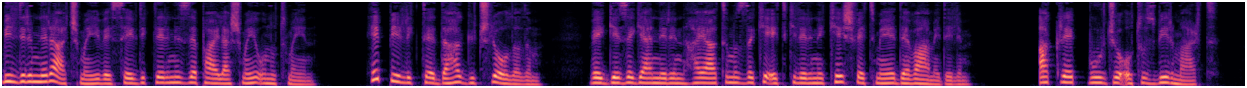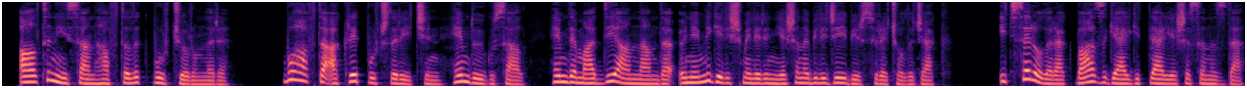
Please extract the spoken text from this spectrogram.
bildirimleri açmayı ve sevdiklerinizle paylaşmayı unutmayın. Hep birlikte daha güçlü olalım ve gezegenlerin hayatımızdaki etkilerini keşfetmeye devam edelim. Akrep Burcu 31 Mart 6 Nisan haftalık burç yorumları. Bu hafta akrep burçları için hem duygusal hem de maddi anlamda önemli gelişmelerin yaşanabileceği bir süreç olacak. İçsel olarak bazı gelgitler yaşasanız da,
